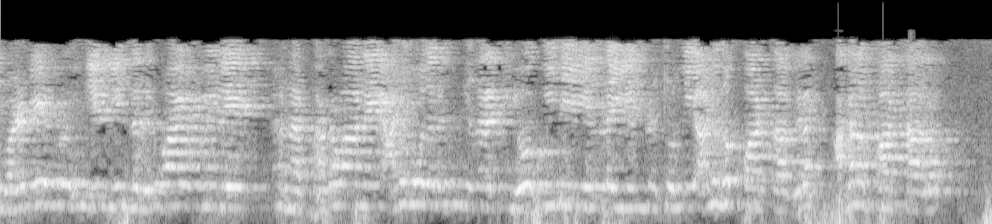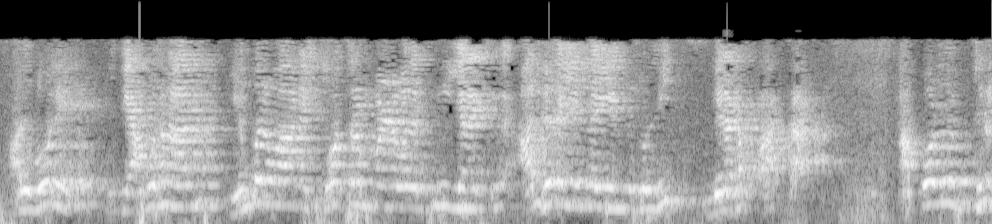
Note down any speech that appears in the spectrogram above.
வழவேல் இந்த நிர்வாகத்திலே பகவானை அணுகுவதற்கு எனக்கு யோகியதை இல்லை என்று சொல்லி அணுக பார்த்தால் அகல பார்த்தாலும் அதுபோல இங்கே அமுதனால் எம்பெருமானை ஸ்தோத்திரம் பண்ணுவதற்கு எனக்கு அருகதை இல்லை என்று சொல்லி விலக பார்த்தார். அப்பொழுது திரு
